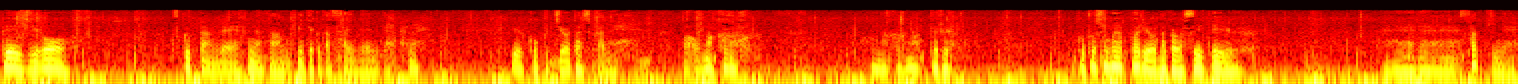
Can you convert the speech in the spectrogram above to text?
ページを作ったんで、皆さん見てくださいね、みたいなね、いう告知を確かね、あ、お腹が、お腹が鳴ってる。今年もやっぱりお腹が空いている。えー、さっきね、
